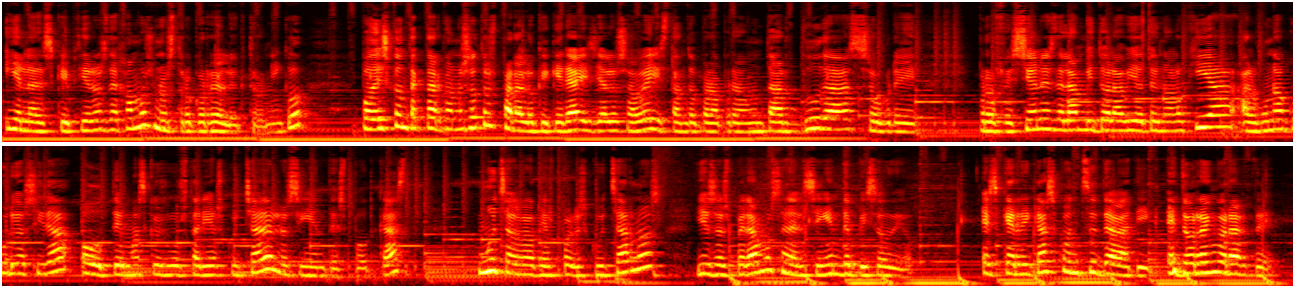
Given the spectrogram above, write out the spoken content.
y en la descripción os dejamos nuestro correo electrónico. Podéis contactar con nosotros para lo que queráis, ya lo sabéis, tanto para preguntar dudas sobre profesiones del ámbito de la biotecnología, alguna curiosidad o temas que os gustaría escuchar en los siguientes podcasts. Muchas gracias por escucharnos y os esperamos en el siguiente episodio. Es que ricas con chutagatik, etorren gorarte.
